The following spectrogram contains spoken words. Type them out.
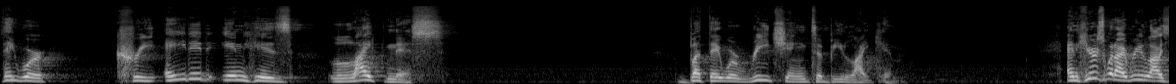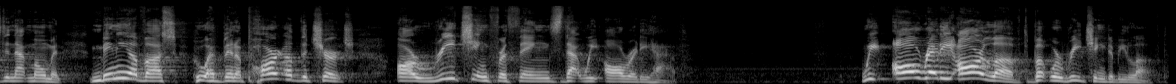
They were created in his likeness, but they were reaching to be like him. And here's what I realized in that moment many of us who have been a part of the church are reaching for things that we already have. We already are loved, but we're reaching to be loved.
